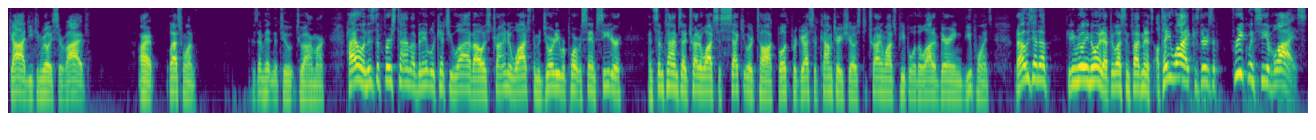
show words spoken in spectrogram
God you can really survive. All right, last one. Because I'm hitting the two two hour mark. Hi Owen, this is the first time I've been able to catch you live. I was trying to watch the majority report with Sam Seder, and sometimes I try to watch the secular talk, both progressive commentary shows, to try and watch people with a lot of varying viewpoints. But I always end up getting really annoyed after less than five minutes. I'll tell you why, because there's a frequency of lies.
